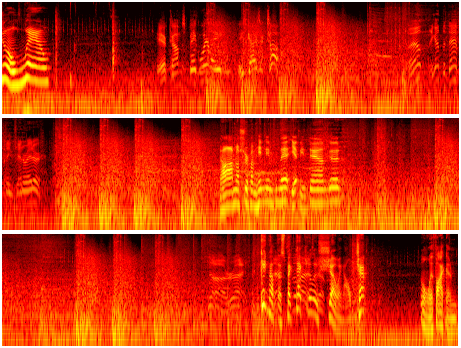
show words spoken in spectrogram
Oh wow. Here comes Big Willie. These guys are tough. Well, they got the dampening generator. No, I'm not sure if I'm hitting him from there. Yep, he's down. Good. All right. Keep up the That's the spectacular last of 'em. showing, old chap. Well, if I can,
